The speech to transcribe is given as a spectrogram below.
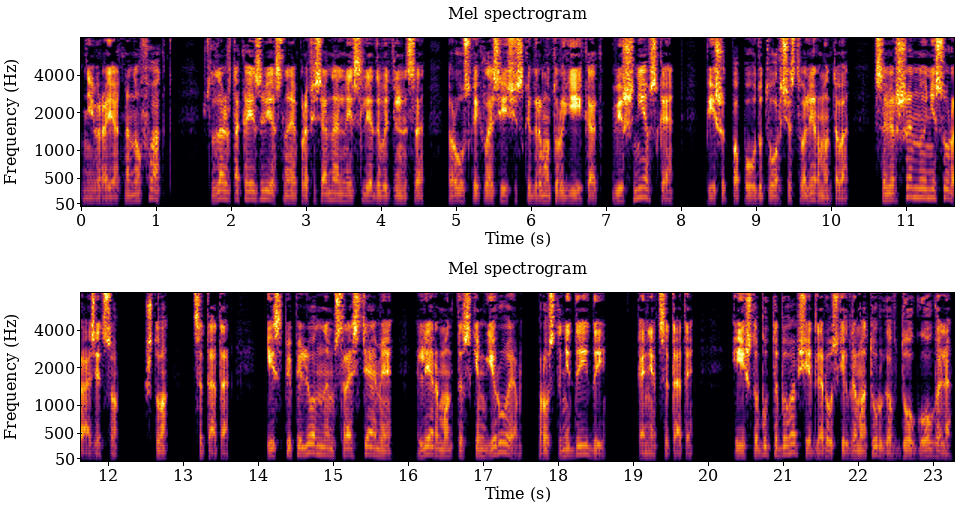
Невероятно, но факт, что даже такая известная профессиональная исследовательница русской классической драматургии, как Вишневская, пишет по поводу творчества Лермонтова совершенную несуразицу, что, цитата, «испепеленным страстями лермонтовским героям просто не до еды», конец цитаты, и что будто бы вообще для русских драматургов до Гоголя,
